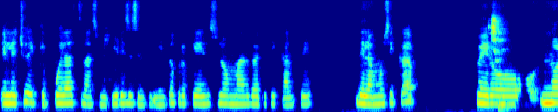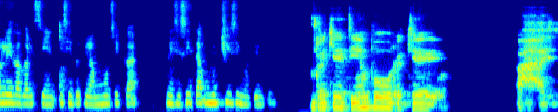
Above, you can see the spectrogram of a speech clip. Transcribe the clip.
el hecho de que puedas transmitir ese sentimiento, creo que es lo más gratificante de la música, pero no le he dado al 100 y siento que la música necesita muchísimo tiempo. Requiere tiempo, requiere Ay,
